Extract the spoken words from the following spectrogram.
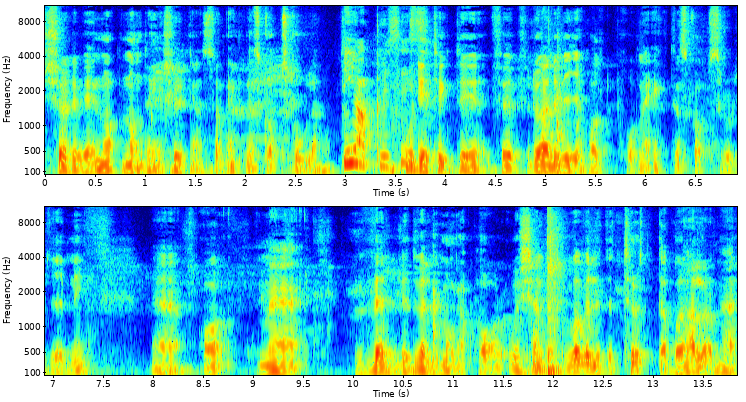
Körde vi no, någonting i kyrkan som äktenskapsskola. Ja, precis. Och det tyckte, för, för då hade vi hållit på med äktenskapsrådgivning. Eh, och med väldigt, väldigt många par. Och vi kände att vi var väldigt trötta på alla de här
